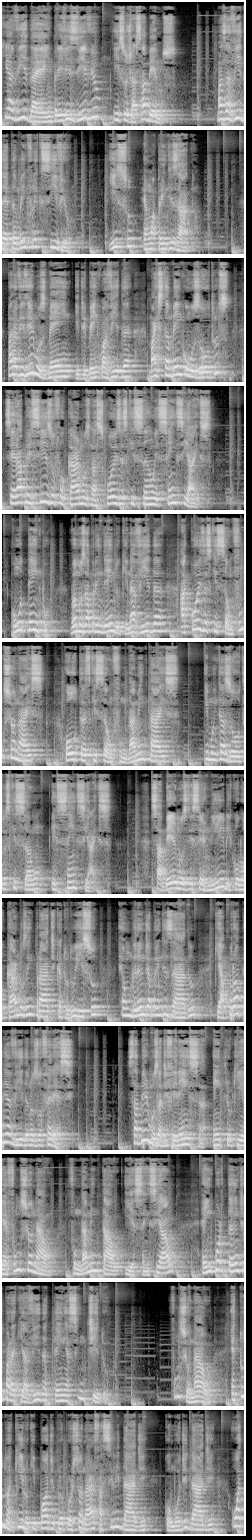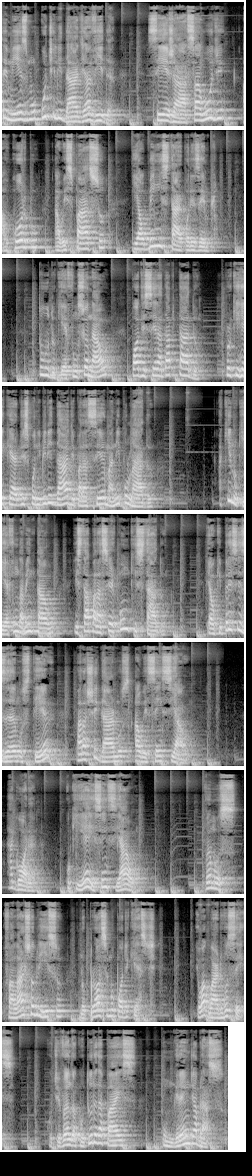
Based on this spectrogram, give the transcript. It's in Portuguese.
Que a vida é imprevisível, isso já sabemos. Mas a vida é também flexível. Isso é um aprendizado. Para vivermos bem e de bem com a vida, mas também com os outros, será preciso focarmos nas coisas que são essenciais. Com o tempo, vamos aprendendo que na vida há coisas que são funcionais, outras que são fundamentais e muitas outras que são essenciais. Sabermos discernir e colocarmos em prática tudo isso é um grande aprendizado que a própria vida nos oferece. Sabermos a diferença entre o que é funcional, fundamental e essencial é importante para que a vida tenha sentido. Funcional é tudo aquilo que pode proporcionar facilidade, comodidade ou até mesmo utilidade à vida seja à saúde, ao corpo, ao espaço e ao bem-estar, por exemplo. Tudo que é funcional pode ser adaptado, porque requer disponibilidade para ser manipulado. Aquilo que é fundamental está para ser conquistado. É o que precisamos ter para chegarmos ao essencial. Agora, o que é essencial Vamos falar sobre isso no próximo podcast. Eu aguardo vocês. Cultivando a cultura da paz, um grande abraço.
